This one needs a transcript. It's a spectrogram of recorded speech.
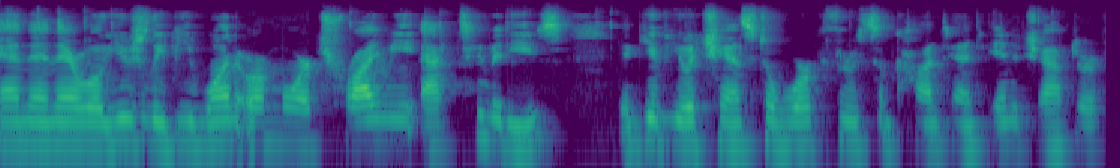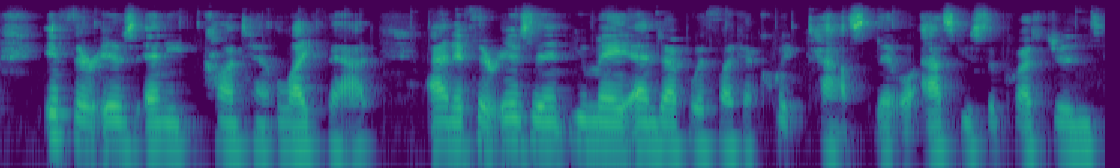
and then there will usually be one or more try me activities that give you a chance to work through some content in a chapter if there is any content like that. And if there isn't, you may end up with like a quick task that will ask you some questions,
